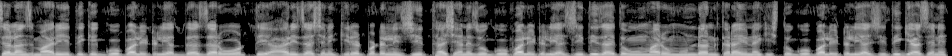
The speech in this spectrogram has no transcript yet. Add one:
ચેલેન્જ મારી હતી કે ગોપાલ ઇટલિયા દસ હજાર વોટથી હારી જશે અને કિરીટ પટેલની જીત થશે. અને જો ગોપાલ ઇટલિયા જીતી જાય તો હું મારું મુંડન કરાવી નાખીશ. તો ગોપાલ ઇટલિયા જીતી ગયા છે અને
